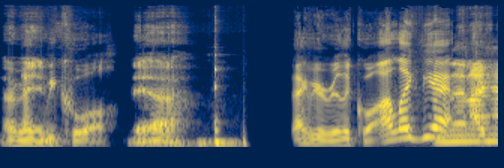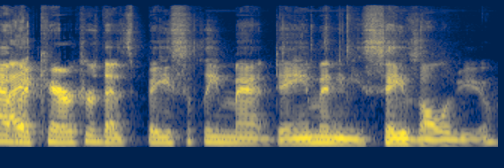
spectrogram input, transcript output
I mean, That'd be cool. yeah, That'd be really cool. I like the. and then I, have I, a character that's basically Matt Damon, and he saves all of you.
